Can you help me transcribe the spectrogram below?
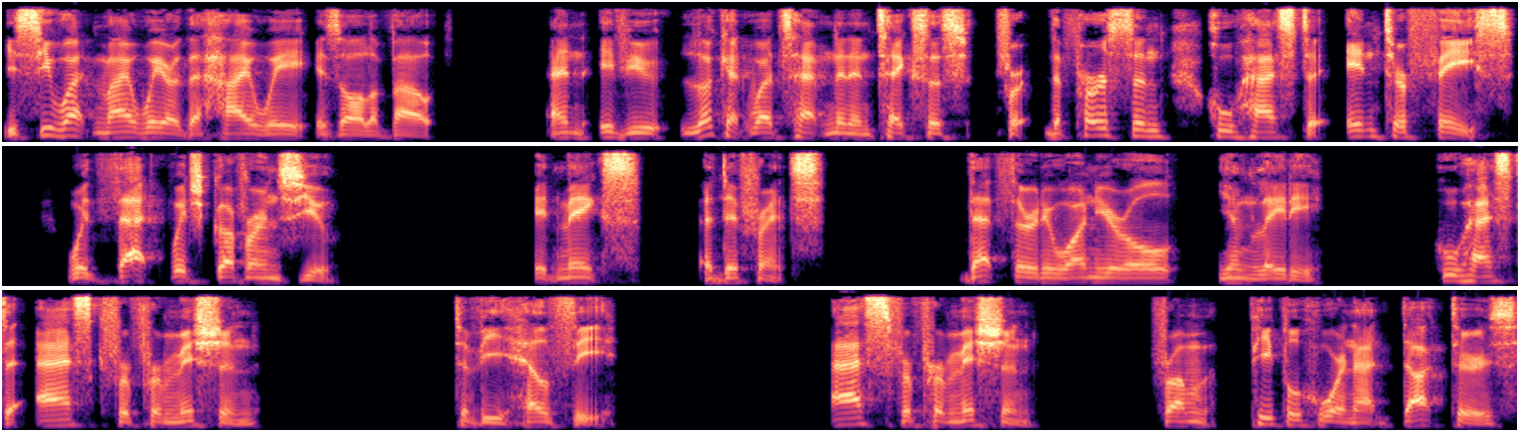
You see what my way or the highway is all about. And if you look at what's happening in Texas for the person who has to interface with that which governs you, it makes a difference. That 31 year old young lady who has to ask for permission to be healthy. Ask for permission from people who are not doctors,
